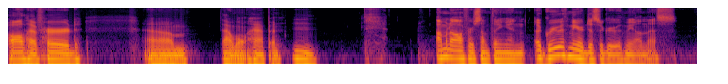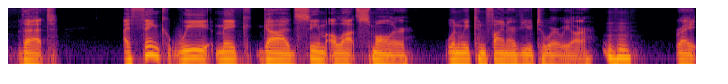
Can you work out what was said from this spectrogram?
all have heard, um, that won't happen. Mm. I'm going to offer something and agree with me or disagree with me on this. That I think we make God seem a lot smaller when we confine our view to where we are, Mm-hmm. right?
